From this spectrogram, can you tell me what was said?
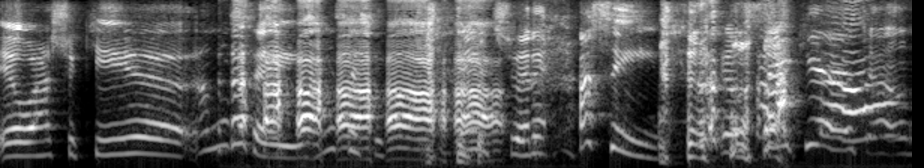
eu acho que. Eu não sei. Não sei se diferença. Assim, eu sei que é-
